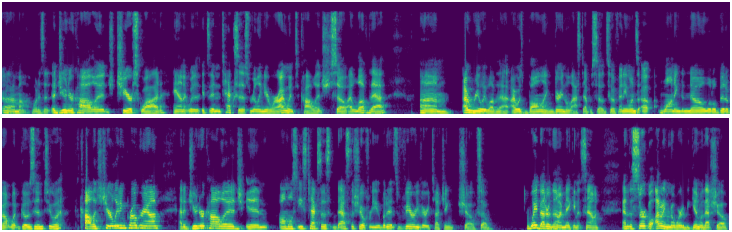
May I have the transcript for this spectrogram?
um, what is it? A junior college cheer squad, and it was it's in Texas, really near where I went to college. So I loved that. Um, I really love that. I was bawling during the last episode. So if anyone's up wanting to know a little bit about what goes into a college cheerleading program at a junior college in almost East Texas, that's the show for you. But it's very, very touching show. So way better than I'm making it sound. And the circle, I don't even know where to begin with that show.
